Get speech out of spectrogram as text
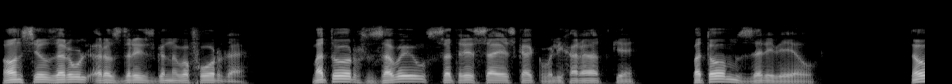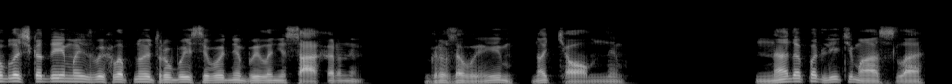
Он сел за руль раздрызганного Форда. Мотор завыл, сотрясаясь, как в лихорадке, потом заревел. Облачко дыма из выхлопной трубы сегодня было не сахарным, грузовым, но темным. Надо подлить масло.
